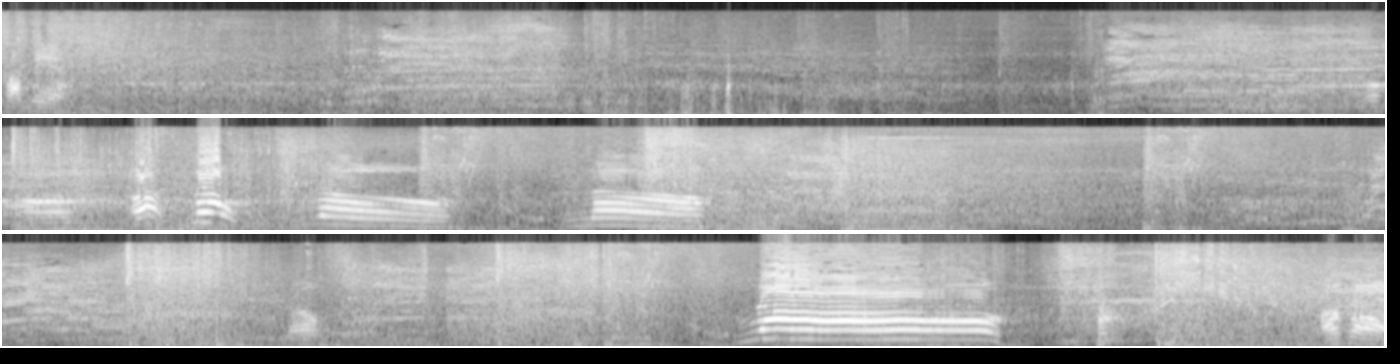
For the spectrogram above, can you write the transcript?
Come here. Oh, no! No! No! No. No! Okay.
